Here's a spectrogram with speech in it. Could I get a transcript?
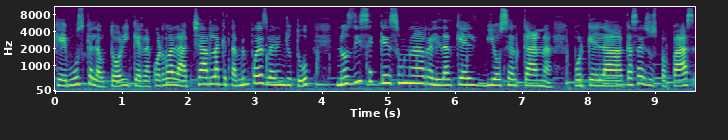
que busca el autor y que recuerdo a la charla que también puedes ver en YouTube, nos dice que es una realidad que él vio cercana, porque la casa de sus papás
